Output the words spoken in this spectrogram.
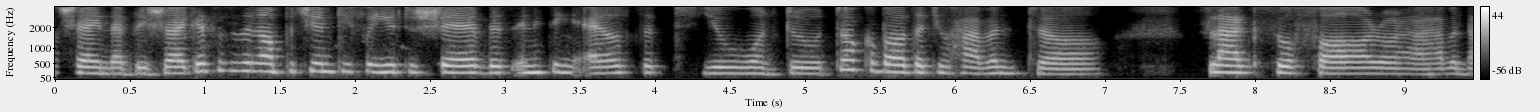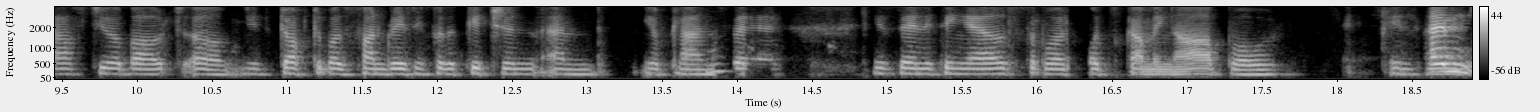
sharing that, Risha. I guess this is an opportunity for you to share if there's anything else that you want to talk about that you haven't uh, flagged so far or I haven't asked you about. Um, you've talked about fundraising for the kitchen and your plans mm-hmm. there. Is there anything else about what's coming up or in um,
